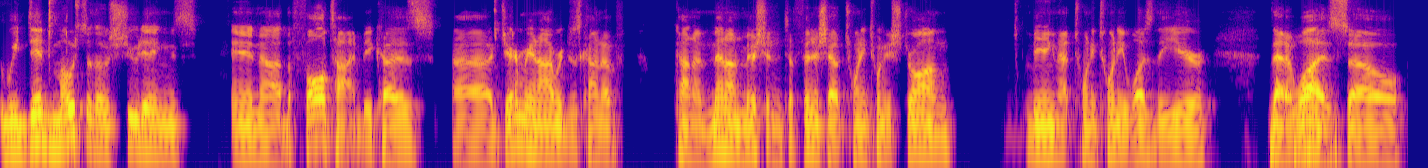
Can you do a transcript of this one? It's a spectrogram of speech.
We did most of those shootings in uh, the fall time because uh, Jeremy and I were just kind of kind of men on mission to finish out 2020 strong, being that 2020 was the year that it was. So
